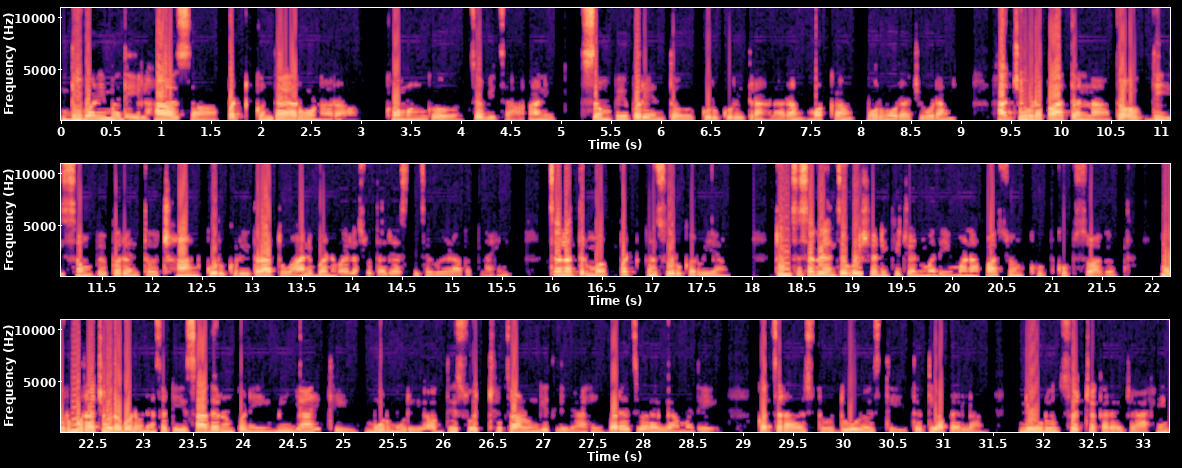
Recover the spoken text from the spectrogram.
दिवाळीमधील हा असा पटकन तयार होणारा खमंग चवीचा आणि संपेपर्यंत कुरकुरीत राहणारा मका मुरमुरा चिवडा. हा चिवडा पाहताना तो अगदी संपेपर्यंत छान कुरकुरीत राहतो आणि बनवायला सुद्धा जास्तीचा वेळ लागत नाही. चला तर मग पटकन सुरू करूया. तुमचं सगळ्यांचं वैशाली किचनमध्ये मनापासून खूप खूप स्वागत. मुरमुरा चिवडा बनवण्यासाठी साधारणपणे मी या इथे मुरमुरे अगदी स्वच्छ चाळून घेतलेले आहे. बऱ्याच वेळा यामध्ये कचरा असतो धूळ असते तर ती आपल्याला निवडून स्वच्छ करायची आहे.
